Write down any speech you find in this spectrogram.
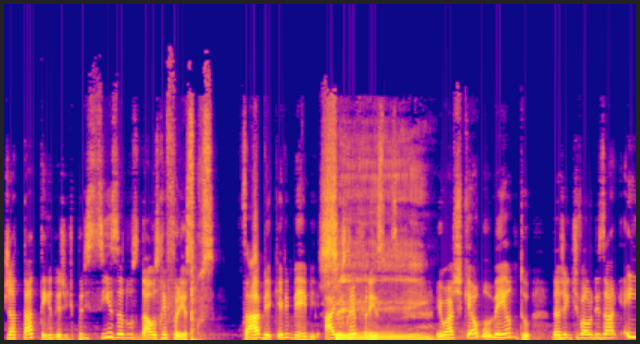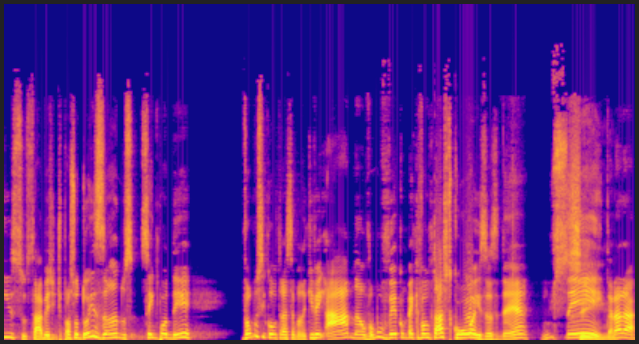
já tá tendo e a gente precisa nos dar os refrescos. Sabe? Aquele meme. Ai, Sim. os refrescos. Eu acho que é o momento da gente valorizar isso, sabe? A gente passou dois anos sem poder. Vamos se encontrar semana que vem? Ah, não, vamos ver como é que vão estar as coisas, né? Não sei. Tarará.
